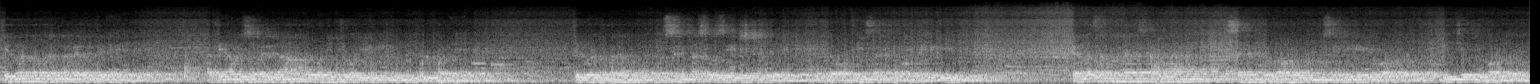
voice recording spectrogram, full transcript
തിരുവനന്തപുരം നഗരത്തിലെ അത്യാവശ്യം എല്ലാ ഓഡിറ്റോറിയങ്ങളിലും ഉൾപ്പെടെ തിരുവനന്തപുരം മുസ്ലിം അസോസിയേഷന്റെ ഓഫീസായിട്ട് പ്രവർത്തിക്കുകയും കേരള സർവകലാശാല സെനറ്റ് ഭാഗവും സിൻഡിക്കേറ്റ് ഭാഗവും ബി ജെ പി ഭാഗവും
